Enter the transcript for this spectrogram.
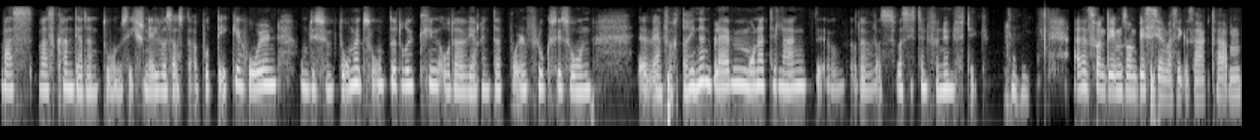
was, was kann der dann tun? Sich schnell was aus der Apotheke holen, um die Symptome zu unterdrücken oder während der Pollenflugsaison äh, einfach drinnen bleiben monatelang? Oder was, was ist denn vernünftig? Alles von dem so ein bisschen, was Sie gesagt haben.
